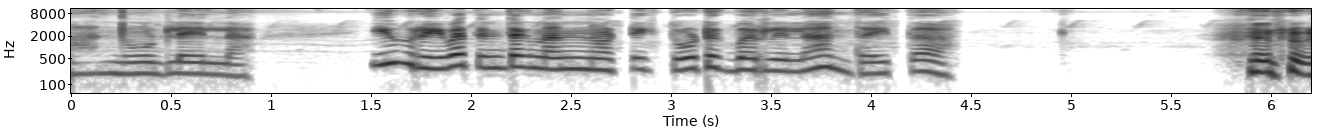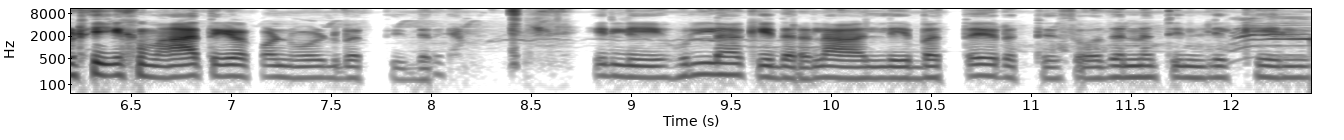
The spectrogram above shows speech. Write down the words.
ನಾನು ನೋಡಲೇ ಇಲ್ಲ. ಇವ್ರು ಇವತ್ತೆಂತಾಗ ನನ್ನ ಒಟ್ಟಿಗೆ ತೋಟಕ್ಕೆ ಬರಲಿಲ್ಲ ಅಂತ ಆಯ್ತಾ? ನೋಡಿ ಈಗ ಮಾತು ಹೇಳ್ಕೊಂಡು ಓಡಿ ಬರ್ತಿದ್ದಾರೆ. ಇಲ್ಲಿ ಹುಲ್ಲು ಹಾಕಿದಾರಲ್ಲ, ಅಲ್ಲಿ ಭತ್ತ ಇರುತ್ತೆ. ಸೊ ಅದನ್ನು ತಿನ್ನಲಿಕ್ಕೆ ಇಲ್ಲಿ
